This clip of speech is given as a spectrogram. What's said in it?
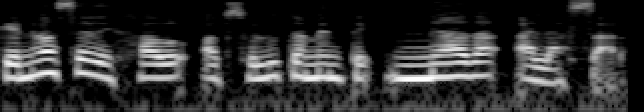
que no se ha dejado absolutamente nada al azar.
